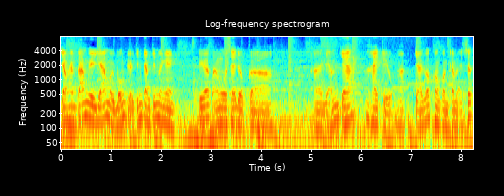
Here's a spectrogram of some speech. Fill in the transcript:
128GB giá 14 triệu 990 ngàn. Khi các bạn mua sẽ được à, à, giảm giá 2 triệu hoặc trả góp 0% lãi suất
